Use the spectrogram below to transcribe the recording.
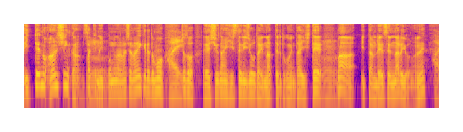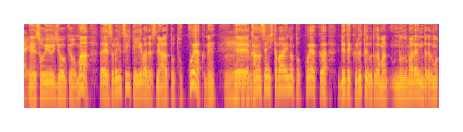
一定の安心感、さっきの一本目の話じゃないけれども、はい、ちょっと、えー、集団ヒステリー状態になっているところに対して、まあ、一旦冷静になるようなね、はい、えー、そういう状況、まあ、えー、それについて言えばですね、あと特効薬ね、えー、感染した場合の特効薬が出てくるということが、まあ、望まれるんだけども、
